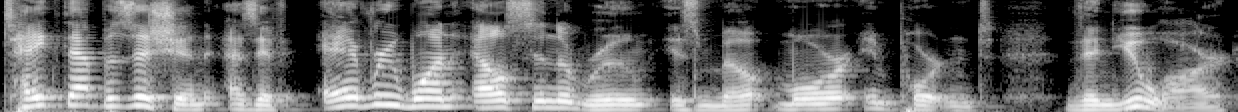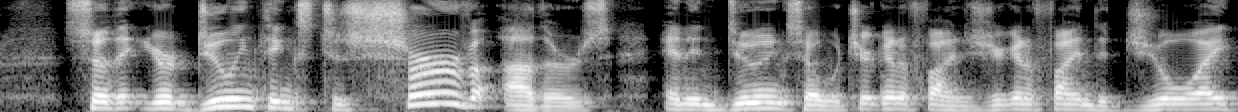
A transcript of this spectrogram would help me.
take that position as if everyone else in the room is more important than you are so that you're doing things to serve others. And in doing so, what you're going to find is you're going to find the joy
